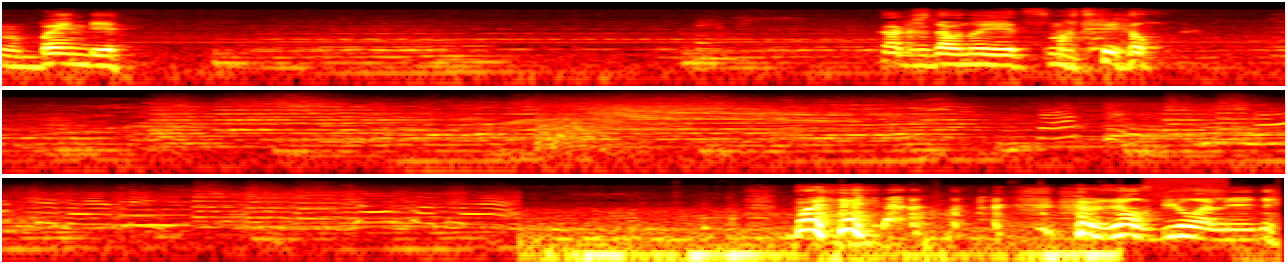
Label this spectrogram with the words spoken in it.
Бэмби. Как же давно я это смотрел. Блин! Взял, сбил оленя.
